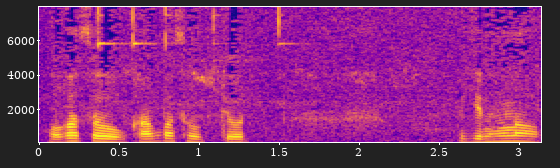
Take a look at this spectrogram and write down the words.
โอ้กระสูบครับกระสูบจุด ไปกินข้างนอก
